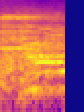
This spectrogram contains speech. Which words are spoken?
Hallelujah.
